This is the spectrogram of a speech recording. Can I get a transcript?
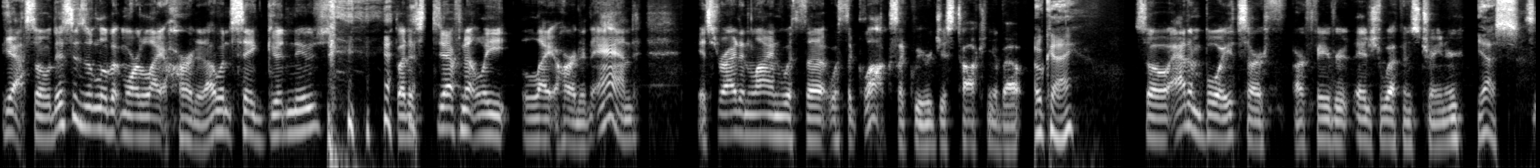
Yeah, so this is a little bit more lighthearted. I wouldn't say good news, but it's definitely lighthearted, and it's right in line with the with the Glocks, like we were just talking about. Okay. So Adam Boyce, our our favorite edged weapons trainer, Yes.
